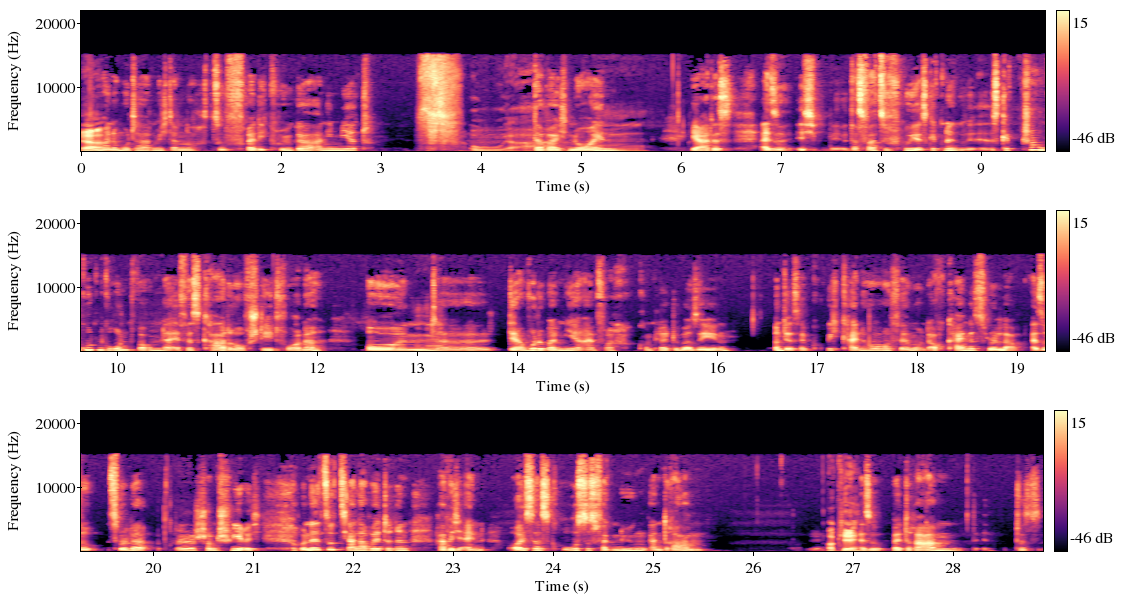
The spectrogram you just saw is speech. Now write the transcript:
ja. Und meine Mutter hat mich dann noch zu Freddy Krüger animiert. Oh ja. Da war ich neun. Mm. Ja, das, also ich, das war zu früh. Es gibt eine, es gibt schon einen guten Grund, warum da FSK drauf steht vorne. Und mhm. äh, der wurde bei mir einfach komplett übersehen. Und deshalb gucke ich keine Horrorfilme und auch keine Thriller. Also Thriller äh, schon schwierig. Und als Sozialarbeiterin habe ich ein äußerst großes Vergnügen an Dramen. Okay. Also bei Dramen, das,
